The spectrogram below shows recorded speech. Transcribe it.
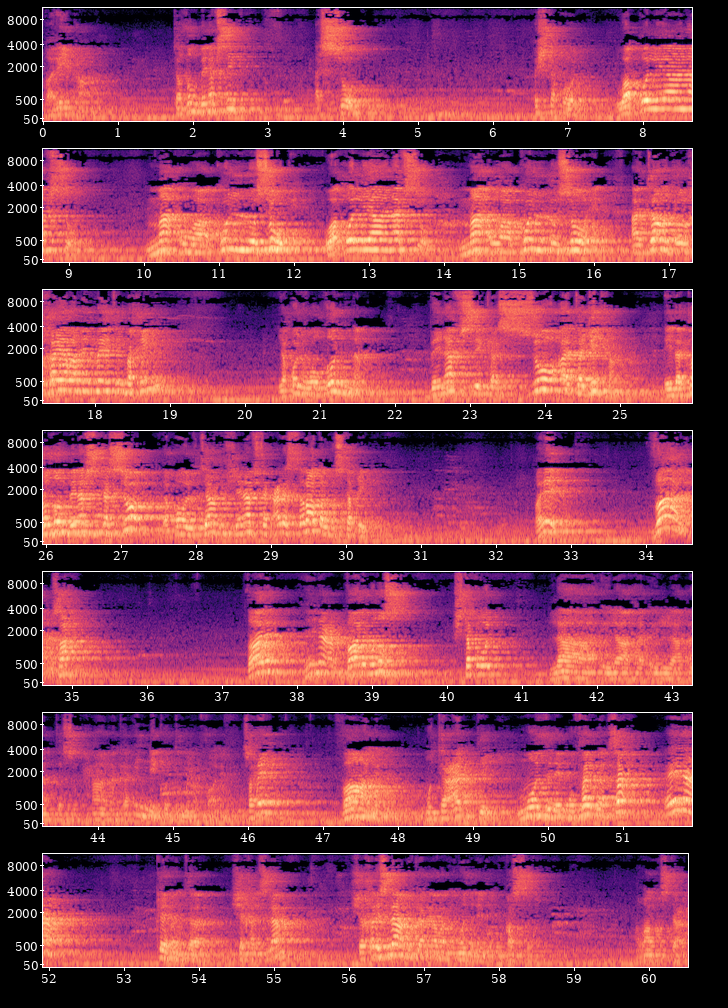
غريب هذا تظن بنفسك السوء. إيش تقول؟ وقل يا نفس مأوى كل سوء. وقل يا نفس مأوى كل سوء. أترجو الخير من ميت بخيل؟ يقول وظن بنفسك السوء تجدها. إذا تظن بنفسك السوء يقول تمشي نفسك على الصراط المستقيم. غريب ظالم صح؟ ظالم؟ اي نعم. ظالم ونص. إيش تقول؟ لا إله إلا أنت سبحانك إني كنت من الظالمين. صحيح؟ ظالم متعدي مذنب مفرط صح؟ اي نعم. كيف أنت شيخ الإسلام؟ شيخ الإسلام كان يرى انه مذنب ومقصر الله المستعان.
